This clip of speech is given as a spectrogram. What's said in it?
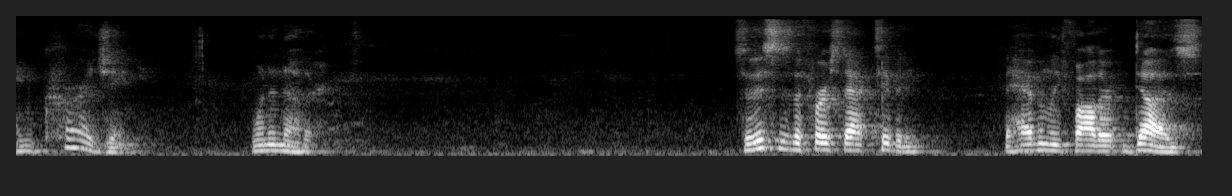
encouraging one another. So, this is the first activity the Heavenly Father does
